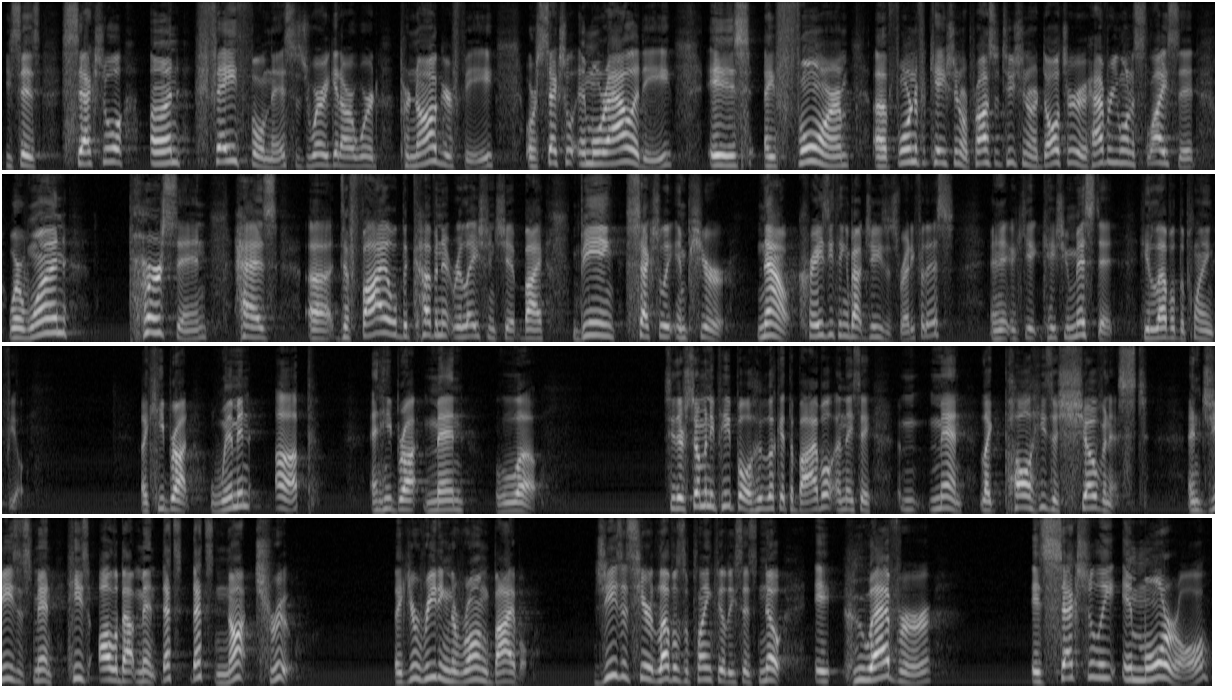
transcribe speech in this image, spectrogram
He says sexual unfaithfulness is where we get our word pornography or sexual immorality is a form of fornication or prostitution or adultery or however you want to slice it, where one person has uh, defiled the covenant relationship by being sexually impure. Now, crazy thing about Jesus, ready for this? And in case you missed it, he leveled the playing field. Like he brought women up and he brought men low. See, there's so many people who look at the Bible and they say, man, like Paul, he's a chauvinist. And Jesus, man, he's all about men. That's, that's not true. Like you're reading the wrong Bible. Jesus here levels the playing field. He says, no, it, whoever is sexually immoral,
